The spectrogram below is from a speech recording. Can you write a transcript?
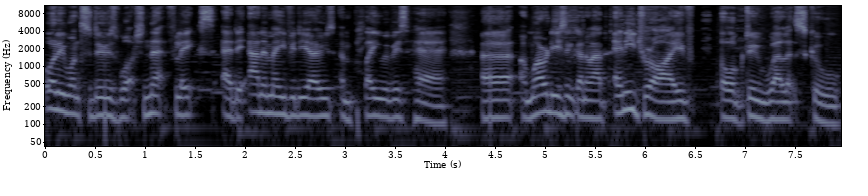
All he wants to do is watch Netflix, edit anime videos, and play with his hair. Uh, I'm worried he isn't going to have any drive or do well at school.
